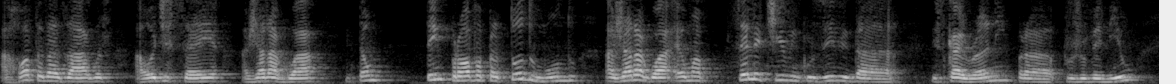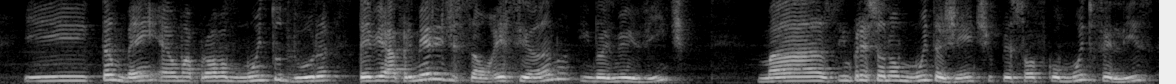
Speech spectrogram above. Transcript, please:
a Rota das Águas, a Odisseia, a Jaraguá. Então, tem prova para todo mundo. A Jaraguá é uma seletiva, inclusive, da Skyrunning para o juvenil e também é uma prova muito dura. Teve a primeira edição esse ano, em 2020, mas impressionou muita gente, o pessoal ficou muito feliz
